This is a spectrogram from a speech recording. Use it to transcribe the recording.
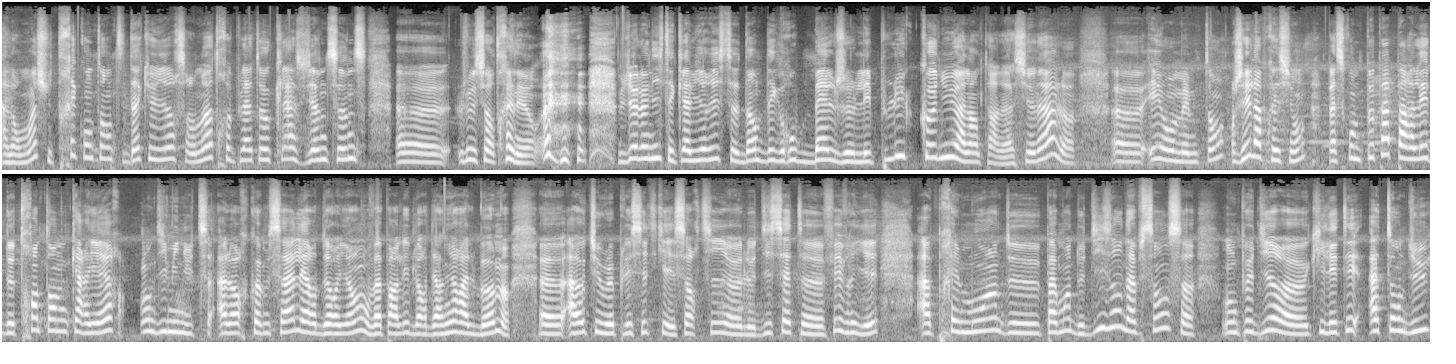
Alors moi, je suis très contente d'accueillir sur notre plateau Class Johnsons. Euh, je me suis entraînée. Hein. Violoniste et claviériste d'un des groupes belges les plus connus à l'international. Euh, et en même temps, j'ai la pression parce qu'on ne peut pas parler de 30 ans de carrière en 10 minutes. Alors comme ça, l'air de rien, on va parler de leur dernier album, euh, How to Replace It, qui est sorti euh, le 17 euh, février. Après moins de, pas moins de 10 ans d'absence, on peut dire qu'il était attendu.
